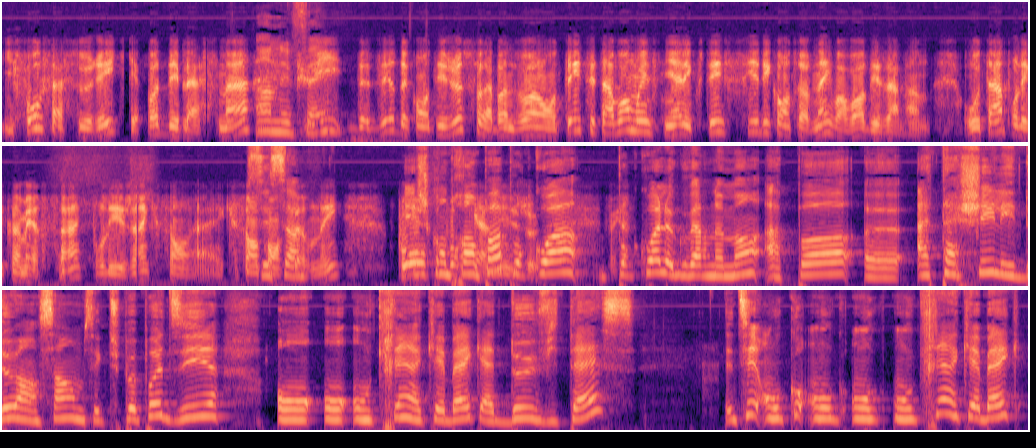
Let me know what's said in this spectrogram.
il faut s'assurer qu'il n'y ait pas de déplacement. En effet. Puis, de dire de compter juste sur la bonne volonté, c'est avoir moins de signal. Écoutez, s'il y a des contrevenants, il va y avoir des amendes. Autant pour les commerçants que pour les gens qui sont, euh, qui sont ça. Et je comprends pour pas pourquoi pourquoi le gouvernement a pas euh, attaché les deux ensemble. C'est que tu peux pas dire on, on, on crée un Québec à deux vitesses. Tu sais, on, on, on crée un Québec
